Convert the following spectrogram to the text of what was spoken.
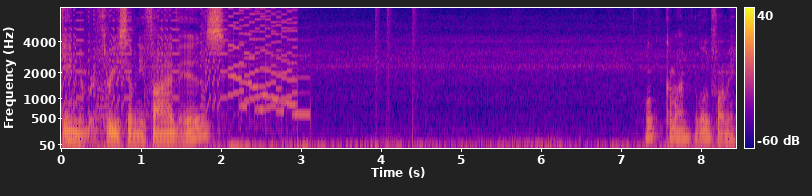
Game number 375 is. Oh, come on, load for me.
